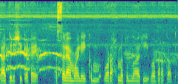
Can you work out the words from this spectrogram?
കാത്തുരക്ഷിക്കട്ടെ. അസ്സലാമലൈക്കും വറഹമത്തല്ലാഹി വബർക്കാത്തു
